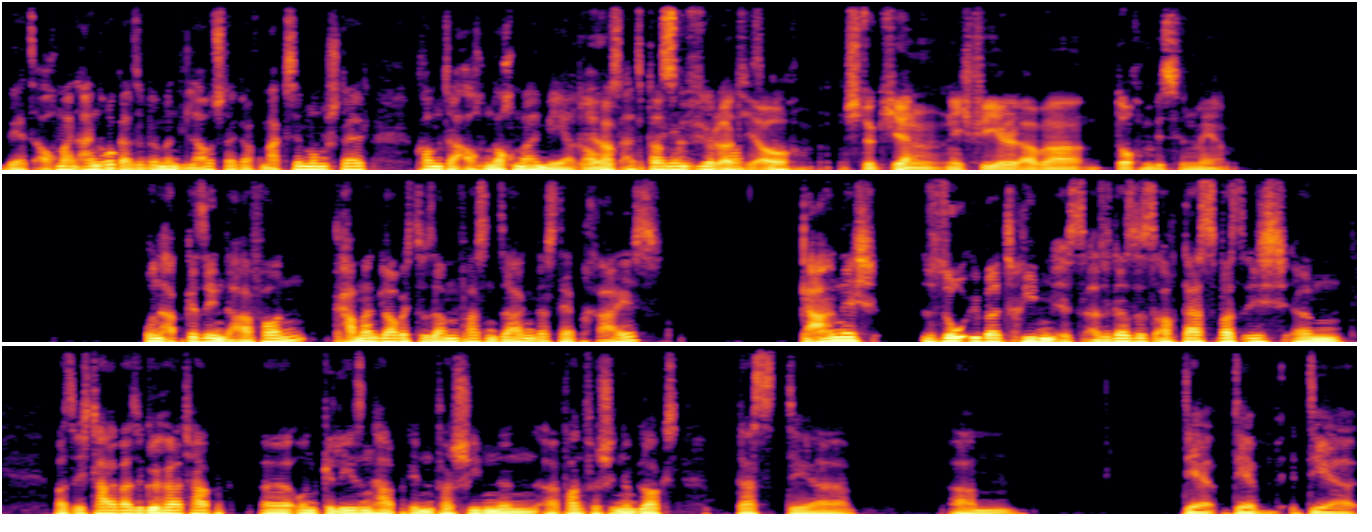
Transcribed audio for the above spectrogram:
wäre jetzt auch mein Eindruck. Also wenn man die Lautstärke auf Maximum stellt, kommt da auch noch mal mehr raus ja, als bei den Das Gefühl hatte ich ne? auch. Ein Stückchen, ja. nicht viel, aber doch ein bisschen mehr. Und abgesehen davon kann man, glaube ich, zusammenfassend sagen, dass der Preis gar nicht so übertrieben ist. Also das ist auch das, was ich, ähm, was ich teilweise gehört habe äh, und gelesen habe in verschiedenen, äh, von verschiedenen Blogs, dass der, ähm, der, der, der,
